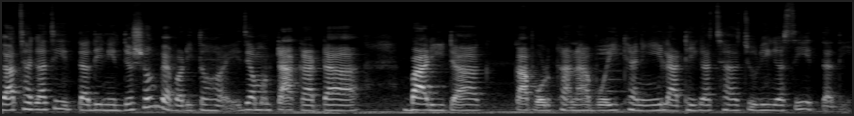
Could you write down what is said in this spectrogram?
গাছাগাছি ইত্যাদি নির্দেশক ব্যবহৃত হয়। যেমন টাকাটা, বাড়িটা, কাপড়খানা, বইখানি, লাঠিগাছা চুরিগাছি ইত্যাদি।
